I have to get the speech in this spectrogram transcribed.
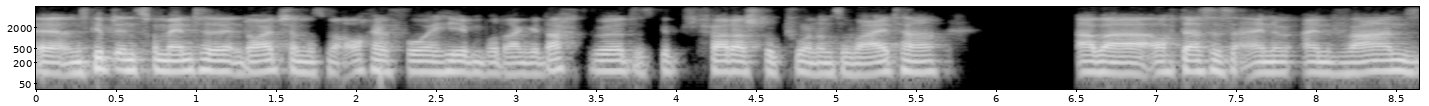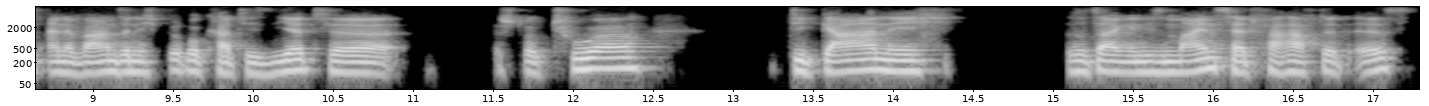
Äh, und es gibt Instrumente in Deutschland, muss man auch hervorheben, woran gedacht wird. Es gibt Förderstrukturen und so weiter. Aber auch das ist eine, ein Wahn, eine wahnsinnig bürokratisierte Struktur, die gar nicht sozusagen in diesem Mindset verhaftet ist,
